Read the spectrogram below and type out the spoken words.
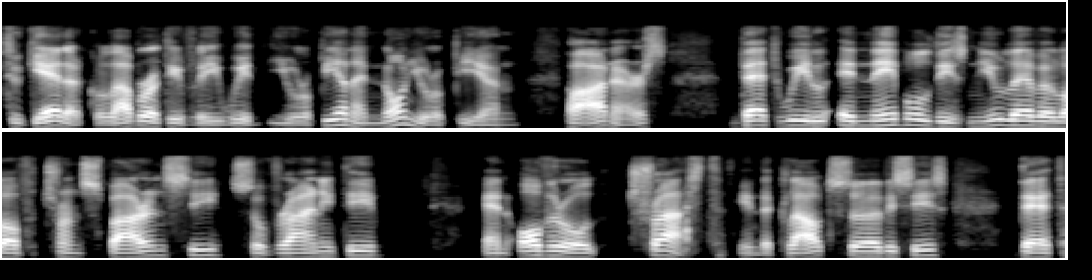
together collaboratively with European and non European partners that will enable this new level of transparency, sovereignty, and overall trust in the cloud services that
